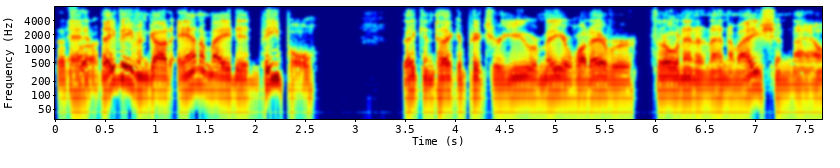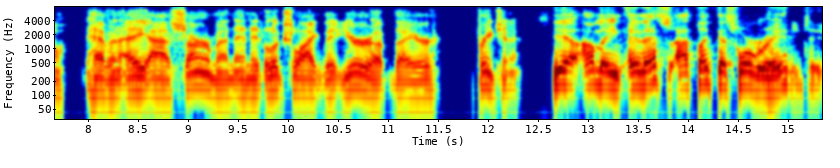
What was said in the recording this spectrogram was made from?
That's and right. they've even got animated people. They can take a picture of you or me or whatever, throw it in an animation now, have an AI sermon, and it looks like that you're up there preaching it. Yeah, I mean, and that's I think that's where we're headed to.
